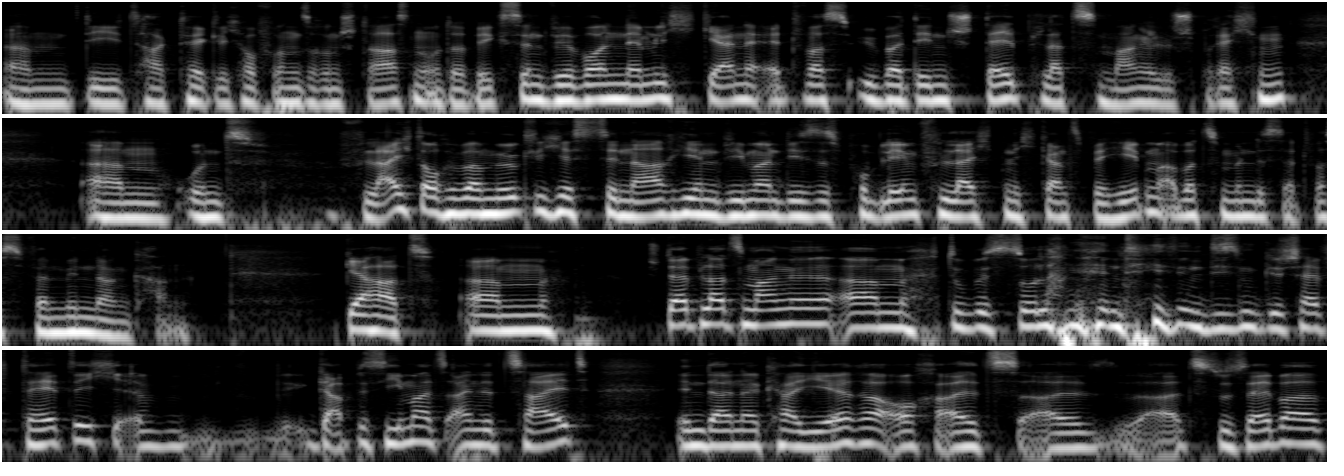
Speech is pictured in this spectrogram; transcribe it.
ähm, die tagtäglich auf unseren Straßen unterwegs sind. Wir wollen nämlich gerne etwas über den Stellplatzmangel sprechen ähm, und vielleicht auch über mögliche Szenarien, wie man dieses Problem vielleicht nicht ganz beheben, aber zumindest etwas vermindern kann. Gerhard, ähm, Stellplatzmangel, ähm, du bist so lange in, in, diesem Geschäft tätig. Gab es jemals eine Zeit in deiner Karriere, auch als, als, als du selber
